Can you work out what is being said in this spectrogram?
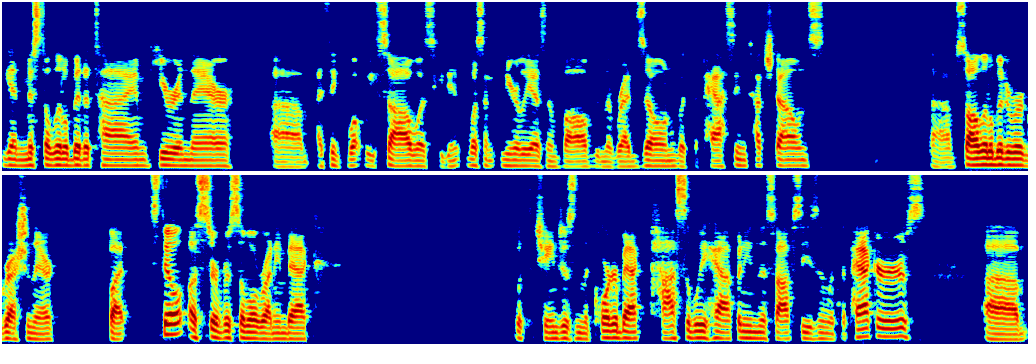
Again, missed a little bit of time here and there. Um, I think what we saw was he didn't wasn't nearly as involved in the red zone with the passing touchdowns. Um, saw a little bit of regression there, but still a serviceable running back. With the changes in the quarterback possibly happening this offseason with the Packers, um,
